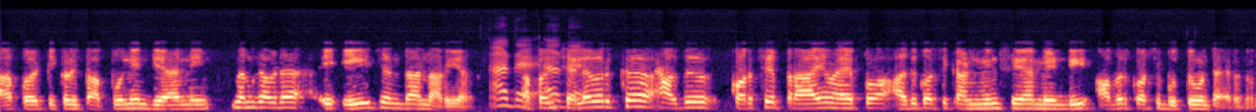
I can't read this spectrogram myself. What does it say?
ആ പെർട്ടിക്കുലർ ഇപ്പൊ അപ്പൂനെയും ധ്യാനെയും നമുക്ക് അവിടെ ഏജ് എന്താണെന്ന് അറിയാം. അപ്പൊ അപ്പം ചിലവർക്ക് അത് കുറച്ച് പ്രായമായപ്പോ അത് കുറച്ച് കൺവിൻസ് ചെയ്യാൻ വേണ്ടി അവർ കുറച്ച് ബുദ്ധിമുട്ടായിരുന്നു.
